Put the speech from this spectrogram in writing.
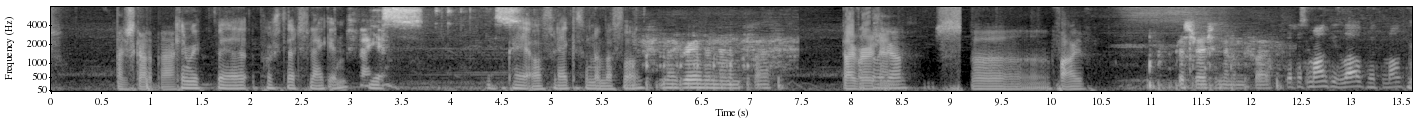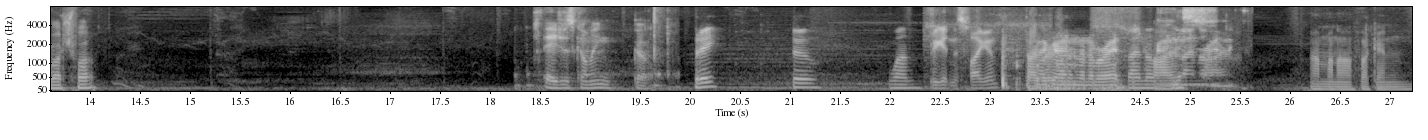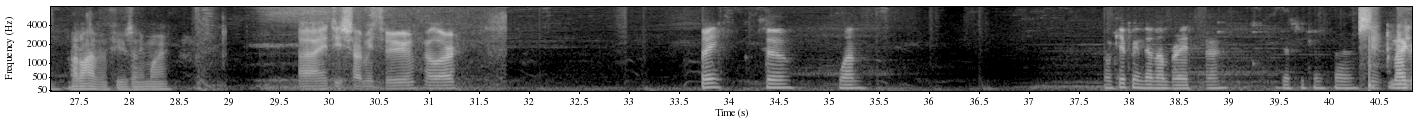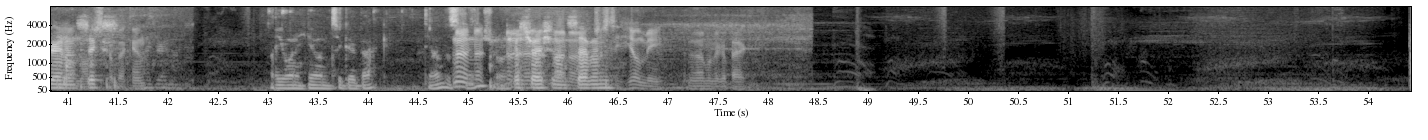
I just got it back. Can we uh, push that flag in? yes. Yes. Okay, our flag is on number four. Migraine and then number five. Cross on the Diversion. Uh, five. Frustration and number five. Get this monkeys low. Get the monkeys. Watch for. Aegis coming. Go. Three, two, one. Are we getting this flag in? Migraine and then Diversion. number eight. Line on Five. Yes. I'm gonna fucking. I don't have infuse anymore. Uh, he shot me through. LR. Three, two, one. I'm keeping the number eight there. I Guess you can fire. Migraine on six. Go back in. Oh, you want to heal him to go back down the No, no, no, stage? no, or- no, Frustration no, on no, seven. Just to heal me, and then I'm gonna go back.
